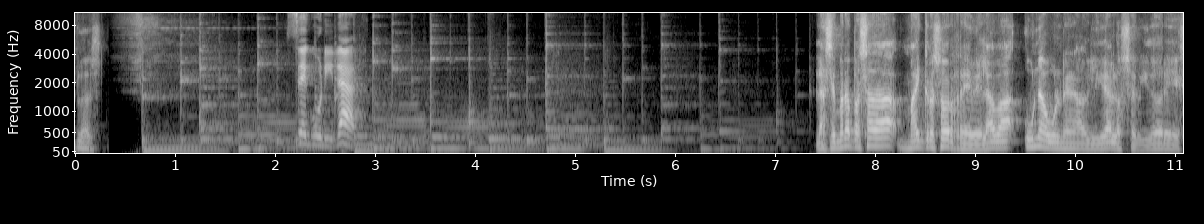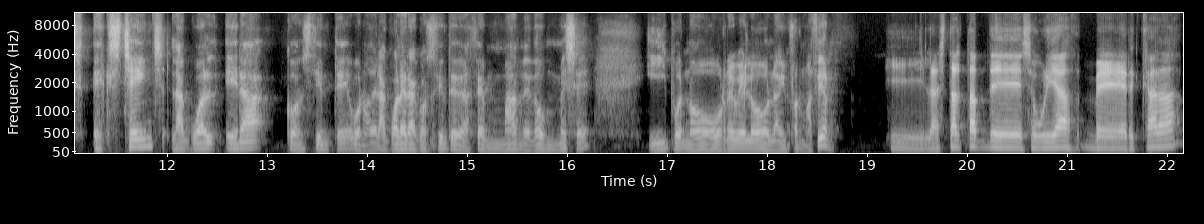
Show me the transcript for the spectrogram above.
plus. Seguridad. La semana pasada, Microsoft revelaba una vulnerabilidad en los servidores Exchange, la cual era consciente, bueno, de la cual era consciente de hace más de dos meses y pues no reveló la información. Y la startup de seguridad Vercara,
